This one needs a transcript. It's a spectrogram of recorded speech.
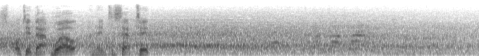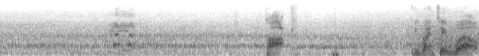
Spotted that well and intercepted. Park. He went in well.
